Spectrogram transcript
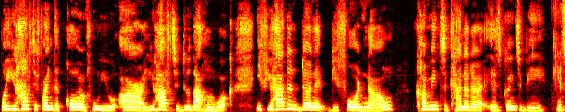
But you have to find the core of who you are. You have to do that homework. If you hadn't done it before now, coming to Canada is going to be It's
